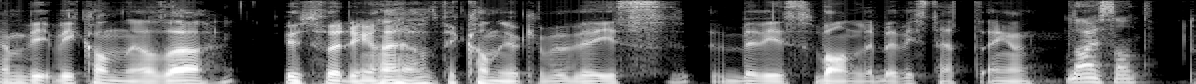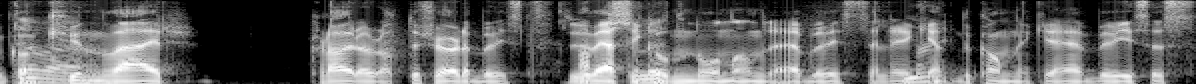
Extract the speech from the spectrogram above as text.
Men vi, vi kan jo altså Utfordringa er at vi kan jo ikke bevise, bevise vanlig bevissthet engang. Du kan var- kun være klar over at du sjøl er bevisst. Du vet ikke om noen andre er bevisst eller ikke. Nei. Du kan ikke bevises.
